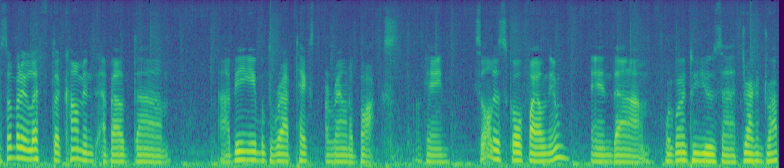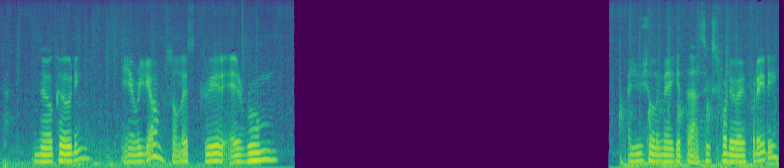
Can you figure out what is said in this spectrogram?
somebody left a comment about um, uh, being able to wrap text around a box. Okay, so let's go file new, and um, we're going to use uh, drag and drop, no coding. Here we go. So let's create a room. I usually make it uh, 640 by 480.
